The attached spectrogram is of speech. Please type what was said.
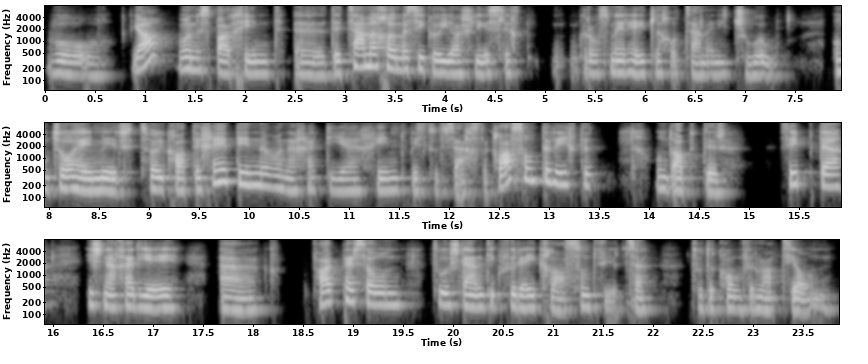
wo, ja, wo ein paar Kinder äh, zusammenkommen. Sie gehen ja schließlich grossmehrheitlich auch zusammen in die Schule. Und so haben wir zwei Katechetinnen, die nachher die Kinder bis zur sechsten Klasse unterrichten. Und ab der siebten ist nachher je eine Pfarrperson zuständig für eine Klasse und führt sie zu der Konfirmation.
